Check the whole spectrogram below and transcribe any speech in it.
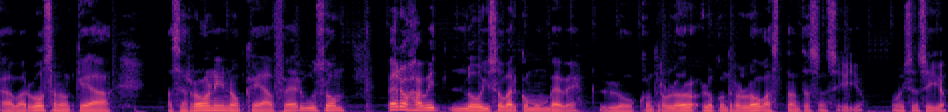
a Barbosa, noquea a Cerrone, noquea a Ferguson. Pero Javid lo hizo ver como un bebé. Lo controló, lo controló bastante sencillo. Muy sencillo.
